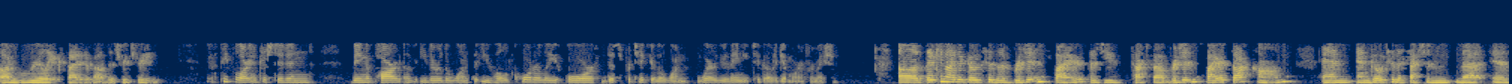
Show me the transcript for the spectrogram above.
I'm really excited about this retreat. If people are interested in being a part of either the ones that you hold quarterly or this particular one, where do they need to go to get more information? Uh, they can either go to the Bridget Inspires, as you talked about, bridgetinspires.com, and and go to the section that is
